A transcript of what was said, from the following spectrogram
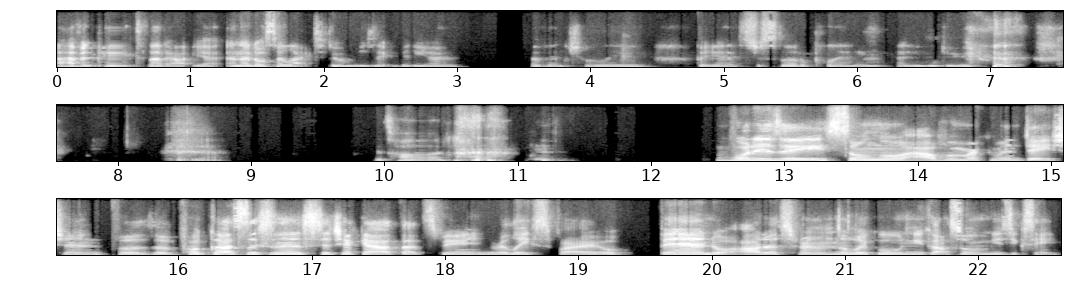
I haven't picked that out yet. And I'd also like to do a music video eventually. But yeah, it's just a lot of planning I need to do. but yeah, it's hard. what is a song or album recommendation for the podcast listeners to check out that's been released by a band or artist from the local Newcastle music scene?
